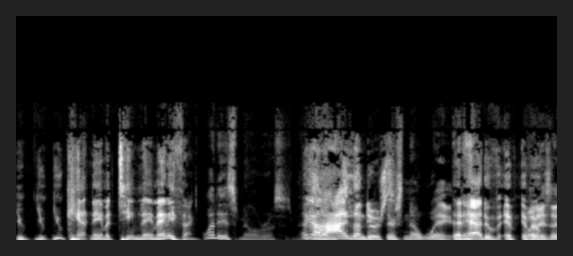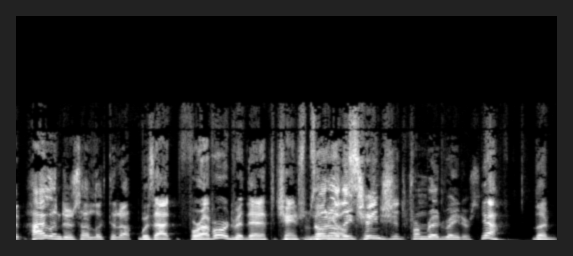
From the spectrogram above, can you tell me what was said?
you you, you can't name a team, name anything. What is Melrose's? They got Highlanders. There's no way. It had to. If, if What is it? Highlanders. I looked it up. Was that forever, or did they have to change from No, something no, they changed it from Red Raiders. Yeah, the Yeah,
